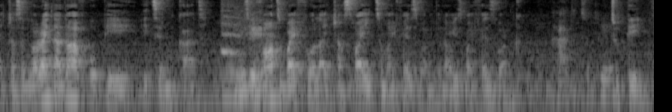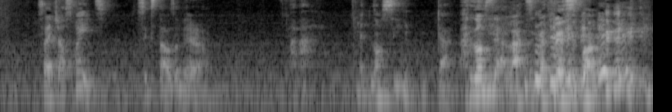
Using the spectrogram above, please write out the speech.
I transfer because right now I don't have OPay ATM card. So if I want to buy fuel, I transfer it to my first bank, then I'll use my first bank Card to pay. to pay. So I transfer it six thousand naira. Ah, ah. I did not see that. I don't see a lot in my first bank.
